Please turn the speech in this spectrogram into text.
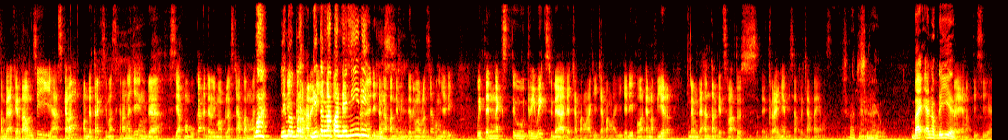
Sampai akhir tahun sih ya sekarang on the track sih Mas. Sekarang aja yang udah siap membuka ada 15 cabang Mas. Wah, Jadi 15 per hari di tengah podcast, pandemi ini. di tengah Yes. pandemi udah 15 cabang. Jadi within next 2 3 weeks sudah ada cabang lagi, cabang lagi. Jadi kalau end of year mudah-mudahan target 100 gerainya bisa tercapai ya Mas. 100 gerai. By end of the year. By end of this year.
